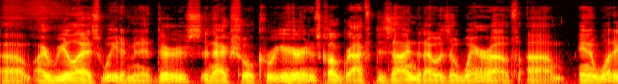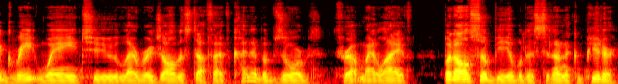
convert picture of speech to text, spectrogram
um, I realized, wait a minute, there's an actual career here, and it's called graphic design that I was aware of. Um, and what a great way to leverage all the stuff I've kind of absorbed throughout my life but also be able to sit on a computer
